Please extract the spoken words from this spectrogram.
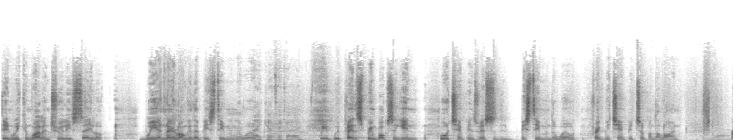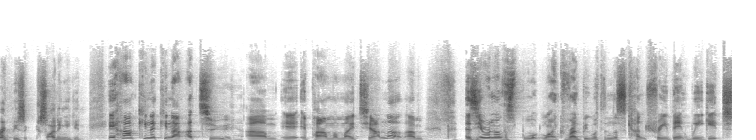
then we can well and truly say, look, we are no longer the best team mm, in the world. We, we play the Springboks again, world champions versus the best team in the world, rugby championship on the line. Yeah. Rugby's exciting again. E hā kina kina atu, um, e, e pāma mai tiana, um, is there another sport like rugby within this country that we get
